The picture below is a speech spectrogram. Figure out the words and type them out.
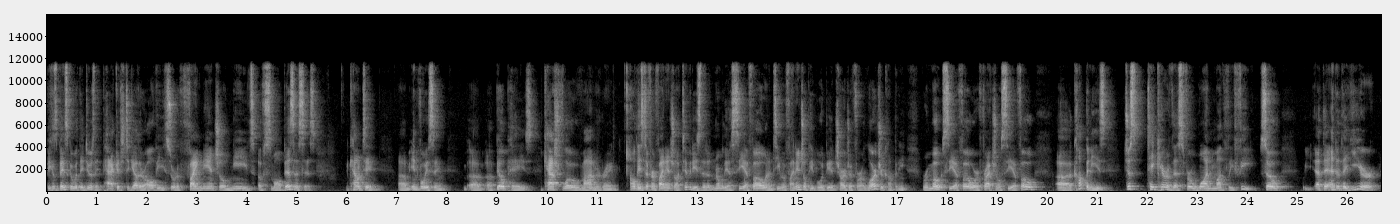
because basically what they do is they package together all the sort of financial needs of small businesses, accounting, um, invoicing, uh, uh, bill pays, cash flow monitoring, all these different financial activities that normally a CFO and a team of financial people would be in charge of for a larger company, remote CFO or fractional CFO uh, companies just take care of this for one monthly fee. So at the end of the year,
